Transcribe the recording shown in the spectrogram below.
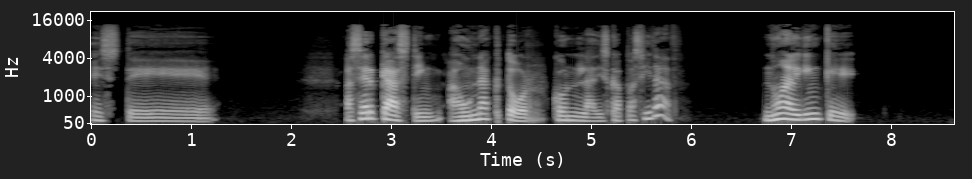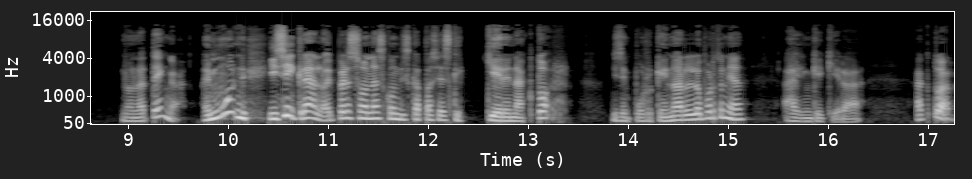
este, hacer casting a un actor con la discapacidad? No a alguien que no la tenga. Y sí, créanlo, hay personas con discapacidades que quieren actuar. Dicen, ¿por qué no darle la oportunidad a alguien que quiera actuar?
